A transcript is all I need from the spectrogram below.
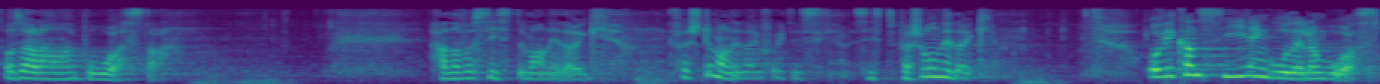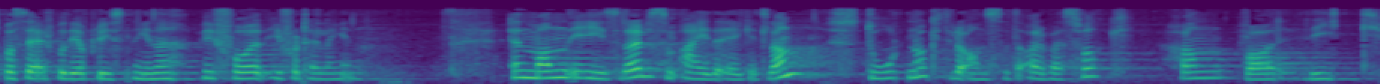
Og så er det han Boas, da. Han er vår siste mann i dag. Første mann i dag, faktisk. Siste person i dag. Og vi kan si en god del om Boas, basert på de opplysningene vi får i fortellingen. En mann i Israel som eide eget land, stort nok til å ansette arbeidsfolk. Han var rik.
